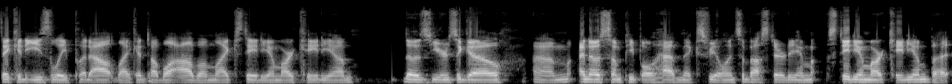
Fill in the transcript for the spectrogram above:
they could easily put out like a double album like Stadium Arcadium those years ago. Um, I know some people have mixed feelings about Stadium Stadium Arcadium, but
